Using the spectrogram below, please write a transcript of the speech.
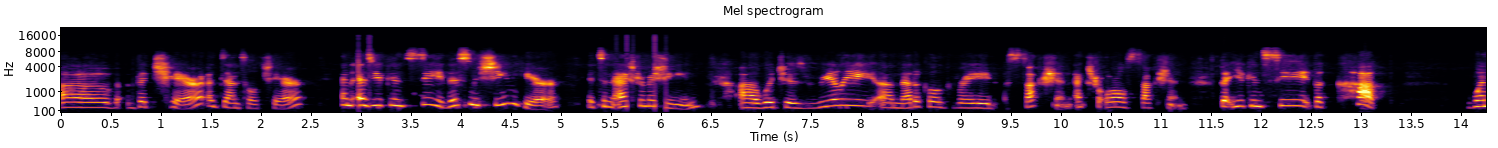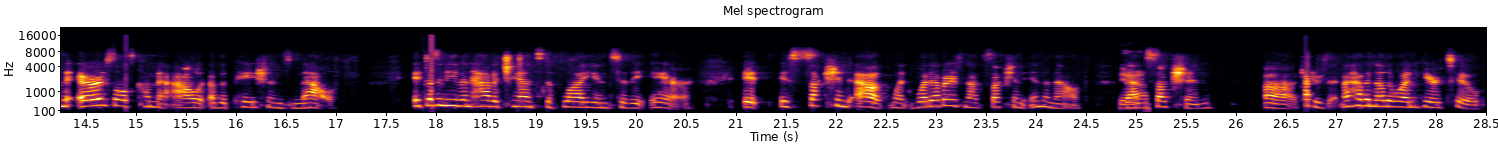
of the chair, a dental chair. And as you can see, this machine here, it's an extra machine, uh, which is really a medical grade suction, extra oral suction, that you can see the cup when the aerosols come out of a patient's mouth. It doesn't even have a chance to fly into the air. It is suctioned out when whatever is not suctioned in the mouth, yeah. that suction uh, captures it. And I have another one here too.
